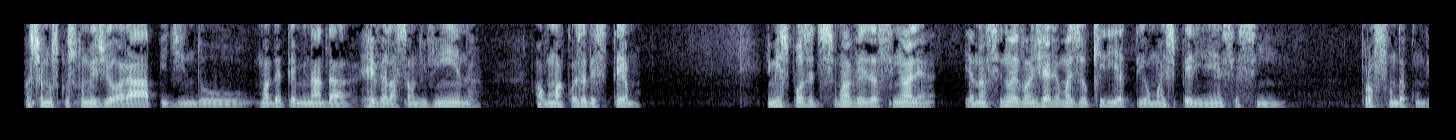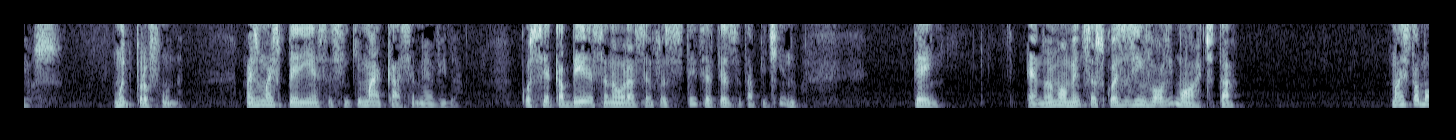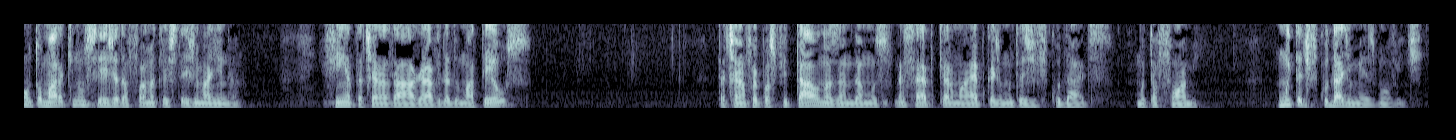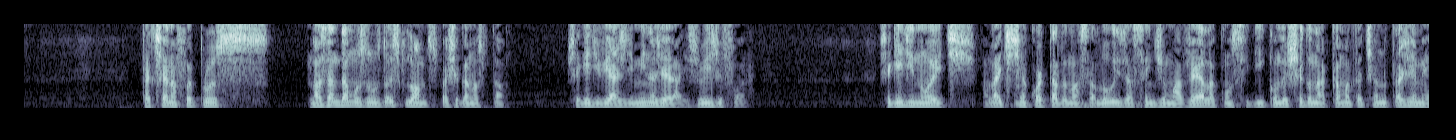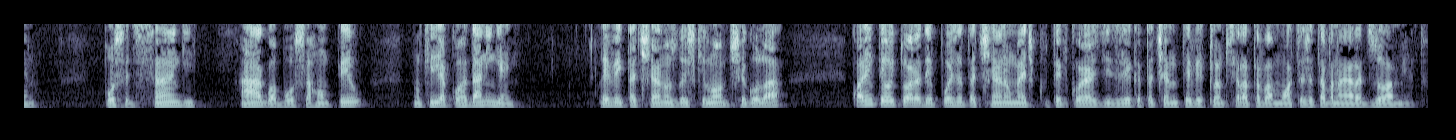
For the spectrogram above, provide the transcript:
Nós tínhamos costumes de orar pedindo uma determinada revelação divina, alguma coisa desse tema. E minha esposa disse uma vez assim: Olha, eu nasci no Evangelho, mas eu queria ter uma experiência assim profunda com Deus, muito profunda, mas uma experiência assim que marcasse a minha vida. Cocei a cabeça na oração e falei: Você tem certeza que você está pedindo? Tem. É, normalmente essas coisas envolvem morte, tá? Mas tá bom, tomara que não seja da forma que eu esteja imaginando. Enfim, a Tatiana tá grávida do Mateus. Tatiana foi para o hospital, nós andamos. Nessa época era uma época de muitas dificuldades muita fome, muita dificuldade mesmo, ouvinte. Tatiana foi pros. Nós andamos uns dois quilômetros para chegar no hospital. Cheguei de viagem de Minas Gerais, juiz de fora. Cheguei de noite, a Light tinha cortado a nossa luz, acendi uma vela, consegui. Quando eu chego na cama, Tatiana tá gemendo. Poça de sangue, água, a bolsa rompeu. Não queria acordar ninguém. Levei Tatiana uns dois quilômetros, chegou lá. 48 horas depois, a Tatiana, o médico teve coragem de dizer que a Tatiana teve eclâmpsia, ela estava morta, já estava na era de isolamento.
